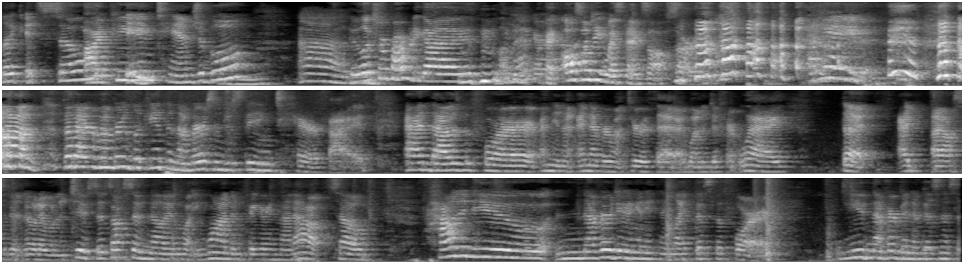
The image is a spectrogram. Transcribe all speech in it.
like it's so IP. intangible. Um, Intellectual property, guys. Love it. Okay. Also, I'm taking my Spanx off. Sorry. um, but I remember looking at the numbers and just being terrified. And that was before, I mean, I, I never went through with it. I went a different way. That I, I also didn't know what I wanted to do. So it's also knowing what you want and figuring that out. So, how did you, never doing anything like this before? You'd never been a business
